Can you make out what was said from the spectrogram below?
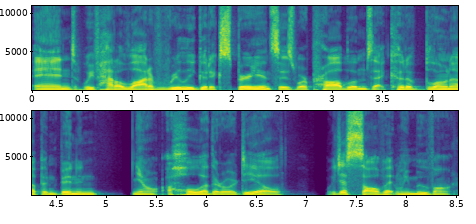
And we've had a lot of really good experiences where problems that could have blown up and been in, you know, a whole other ordeal, we just solve it and we move on.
